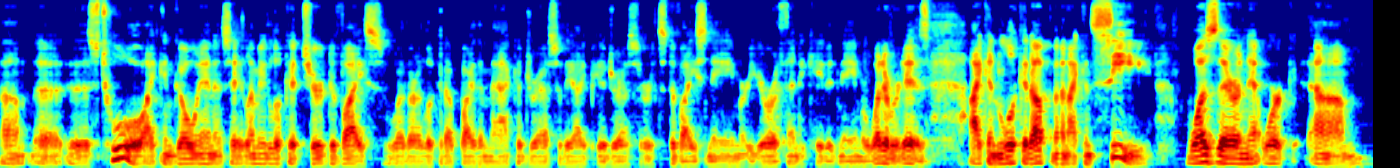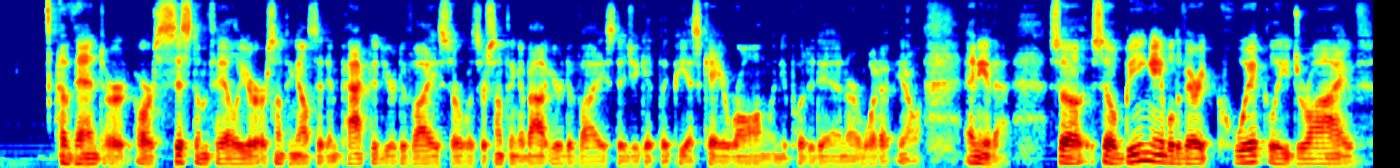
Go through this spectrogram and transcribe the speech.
um, uh, this tool, I can go in and say, let me look at your device, whether I look it up by the MAC address or the IP address or its device name or your authenticated name or whatever it is. I can look it up and I can see was there a network um, event or, or system failure or something else that impacted your device or was there something about your device? Did you get the psk wrong when you put it in or what you know any of that. So so being able to very quickly drive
